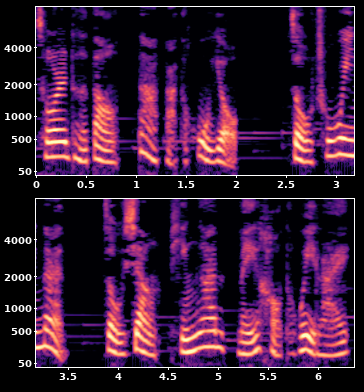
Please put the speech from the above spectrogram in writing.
从而得到大法的护佑，走出危难，走向平安美好的未来。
